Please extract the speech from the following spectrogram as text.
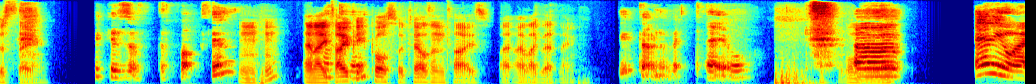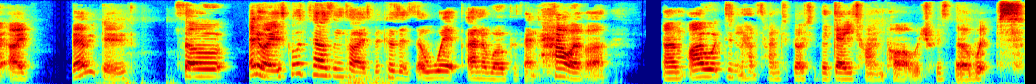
Just saying. because of the foxing. hmm And I tie people, so tails and ties. I, I like that name. You don't have a tail. You won't know Um, anyway, I very do. So anyway, it's called Tails and Ties because it's a whip and a rope event. However, um, I w- didn't have time to go to the daytime part, which was the whips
